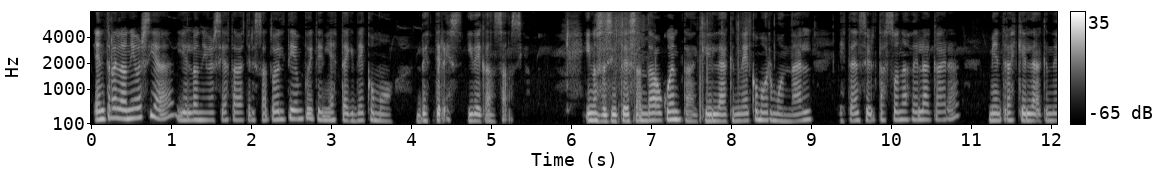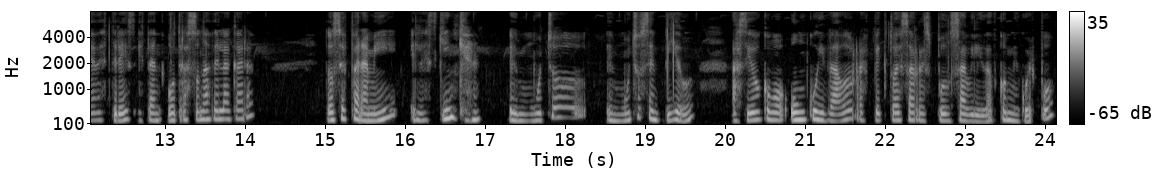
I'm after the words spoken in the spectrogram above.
entra a la universidad y en la universidad estaba estresada todo el tiempo y tenía este acné como de estrés y de cansancio. Y no sé si ustedes han dado cuenta que el acné como hormonal está en ciertas zonas de la cara, mientras que el acné de estrés está en otras zonas de la cara. Entonces, para mí, el skincare, en mucho, en sentido, ha sido como un cuidado respecto a esa responsabilidad con mi cuerpo,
